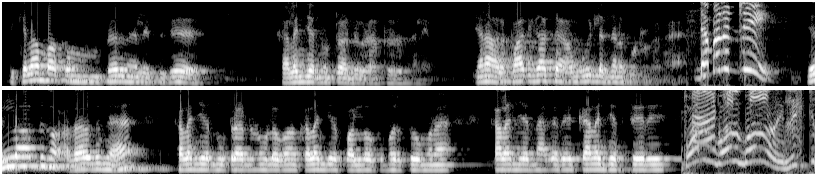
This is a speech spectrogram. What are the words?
இந்த கிளாம்பாக்கம் பேருந்து நிலையத்துக்கு கலைஞர் நூற்றாண்டு விழா பேருந்து நிலையம். ஏன்னா அதில் பாதி காசு அவங்க வீட்டில் தானே போட்டிருக்காங்க. எல்லாத்துக்கும் அதாவதுங்க கலைஞர் நூற்றாண்டு நூலகம் கலைஞர் பல்நோக்கு மருத்துவமனை கலைஞர் நகர் கலைஞர் தெரு. போதும் போதும் லிஸ்ட்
